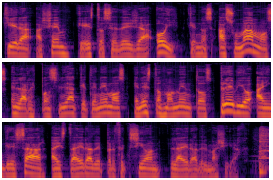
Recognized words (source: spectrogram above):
Quiera Hashem que esto se dé ya hoy, que nos asumamos en la responsabilidad que tenemos en estos momentos previo a ingresar a esta era de perfección, la era del Mashiach.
